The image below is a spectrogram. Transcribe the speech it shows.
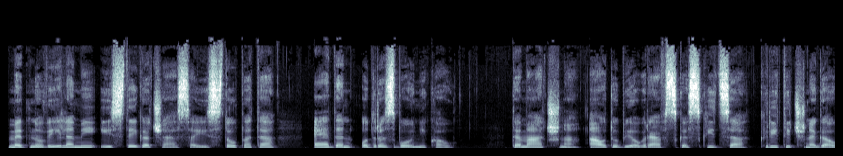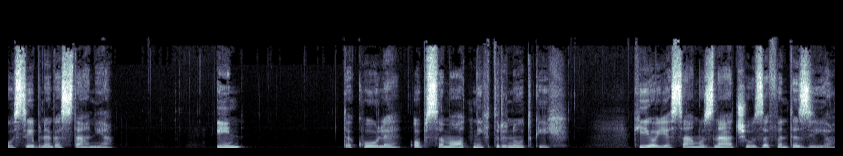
Med novelami iz tega časa izstopata eden od razbojnikov, temačna avtobiografska skica kritičnega osebnega stanja. In takole ob samotnih trenutkih, ki jo je sam označil za fantazijo.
